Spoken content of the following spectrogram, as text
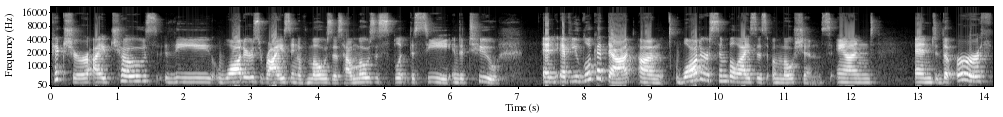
picture, I chose the waters rising of Moses, how Moses split the sea into two. And if you look at that, um, water symbolizes emotions, and and the earth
